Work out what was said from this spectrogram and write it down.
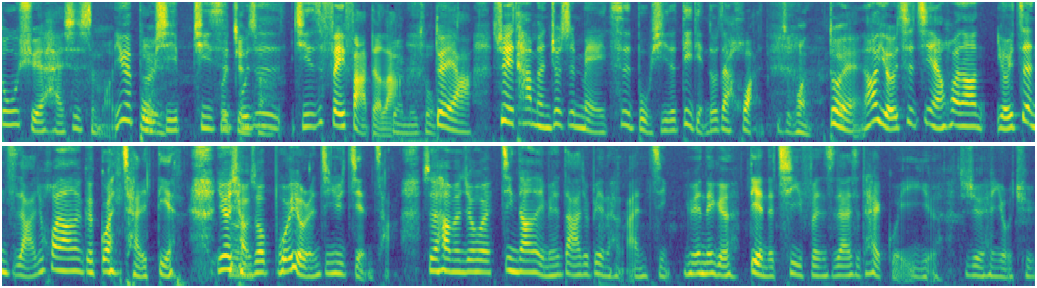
督学还是什么？因为补习其实不是，其实是非法的啦。对，没错。对啊，所以他们就是每次补习的地点都在换，一直换。对，然后有一次竟然换到有一阵子啊，就换到那个棺材店，因为想说不会有人进去检查，所以他们就会进到那里面，大家就变得很安静，因为那个店的气氛实在是太诡异了，就觉得很有趣。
